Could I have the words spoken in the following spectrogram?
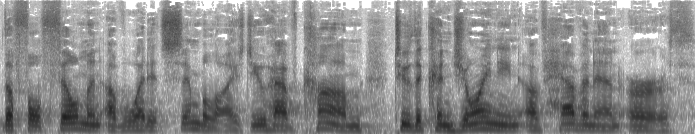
the fulfillment of what it symbolized. You have come to the conjoining of heaven and earth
